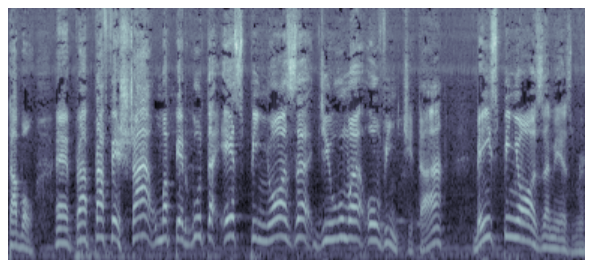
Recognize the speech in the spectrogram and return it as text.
Tá bom. É, para fechar, uma pergunta espinhosa de uma ouvinte, tá? Bem espinhosa mesmo.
